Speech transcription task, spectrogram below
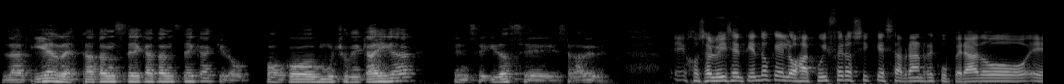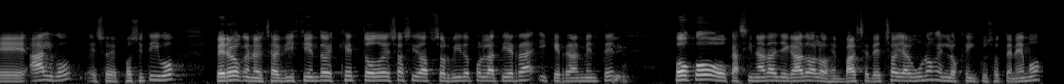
La tierra está tan seca, tan seca, que lo poco, mucho que caiga, enseguida se, se la bebe. Eh, José Luis, entiendo que los acuíferos sí que se habrán recuperado eh, algo, eso es positivo, pero lo que nos estás diciendo es que todo eso ha sido absorbido por la tierra y que realmente poco o casi nada ha llegado a los embalses. De hecho, hay algunos en los que incluso tenemos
